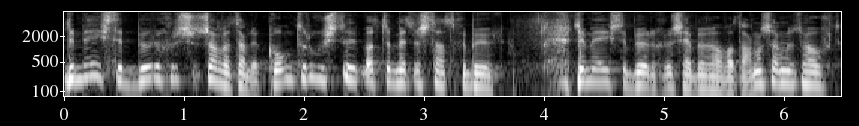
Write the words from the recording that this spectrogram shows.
De meeste burgers zal het aan de kont roesten wat er met de stad gebeurt. De meeste burgers hebben wel wat anders aan het hoofd.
